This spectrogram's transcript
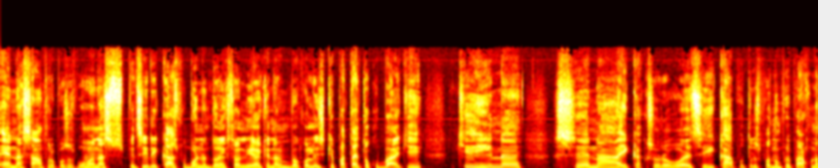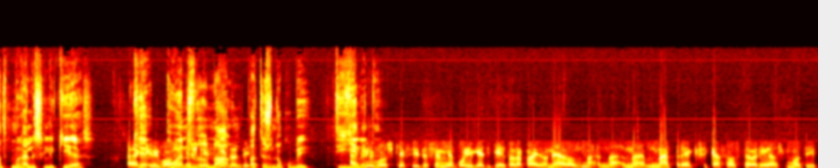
ένας άνθρωπος, ας πούμε, ένας πιτσιρικάς που μπορεί να τον έχει τον ιό και να μην κολλήσει και πατάει το κουμπάκι και είναι σε ένα οίκα, ξέρω εγώ, έτσι, ή κάπου τέλος πάντων που υπάρχουν άνθρωποι μεγάλης ηλικίας. Ακριβώς. ο ένας με τον άλλο ότι... πατήσουν το κουμπί. Τι γίνεται; Ακριβώς. Σκεφτείτε σε μια πολυκατοικία τώρα. Πάει ο νεαρός να, να, να, να, τρέξει καθώς θεωρεί ας πούμε, ότι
